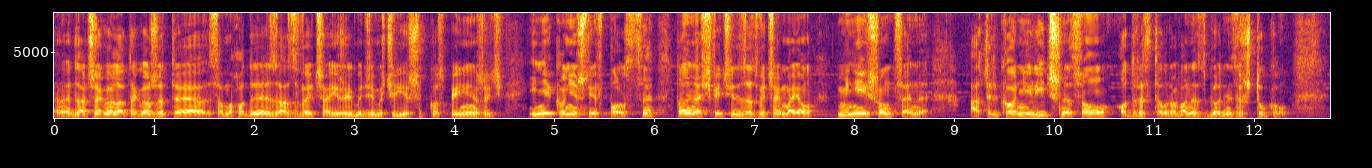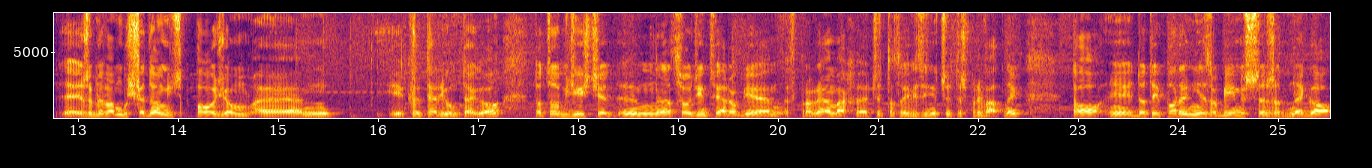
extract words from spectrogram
E, Dlaczego? Dlatego, że te samochody zazwyczaj, jeżeli będziemy chcieli je szybko spieniężyć i niekoniecznie w Polsce, to one na świecie zazwyczaj mają mniejszą cenę, a tylko nieliczne są odrestaurowane zgodnie ze sztuką. E, Żeby Wam uświadomić poziom kryterium tego, to co widzieliście na co dzień, co ja robię w programach, e, czy to telewizyjnych, czy też prywatnych, to y, do tej pory nie zrobiłem jeszcze żadnego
